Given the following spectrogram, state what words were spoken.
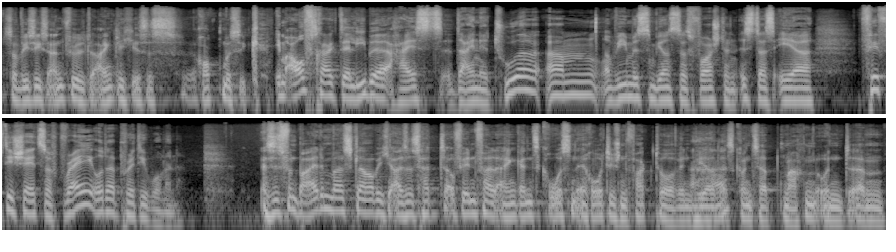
so wie es sich anfühlt, eigentlich ist es Rockmusik. Im Auftrag der Liebe heißt deine Tour. Ähm, wie müssen wir uns das vorstellen? Ist das eher Fifty Shades of Grey oder Pretty Woman? Es ist von beidem was, glaube ich. Also es hat auf jeden Fall einen ganz großen erotischen Faktor, wenn wir Aha. das Konzert machen. Und ähm,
